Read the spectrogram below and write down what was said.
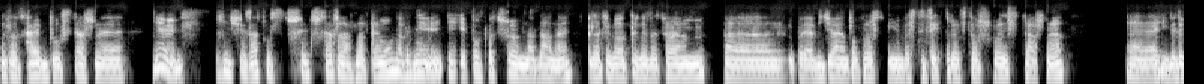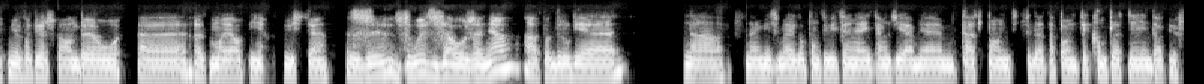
No to hype był straszny, nie wiem, się zaczął 3-4 lata temu, nawet nie, nie, nie popatrzyłem na dane. Dlaczego od tego zacząłem? E, bo ja widziałem po prostu inwestycje, które w to szły straszne. E, I według mnie po pierwsze on był, e, moja opinia oczywiście, zły z założenia, a po drugie na, przynajmniej z mojego punktu widzenia i tam, gdzie ja miałem touchpoint czy data pointy, kompletnie nie dowiózł,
